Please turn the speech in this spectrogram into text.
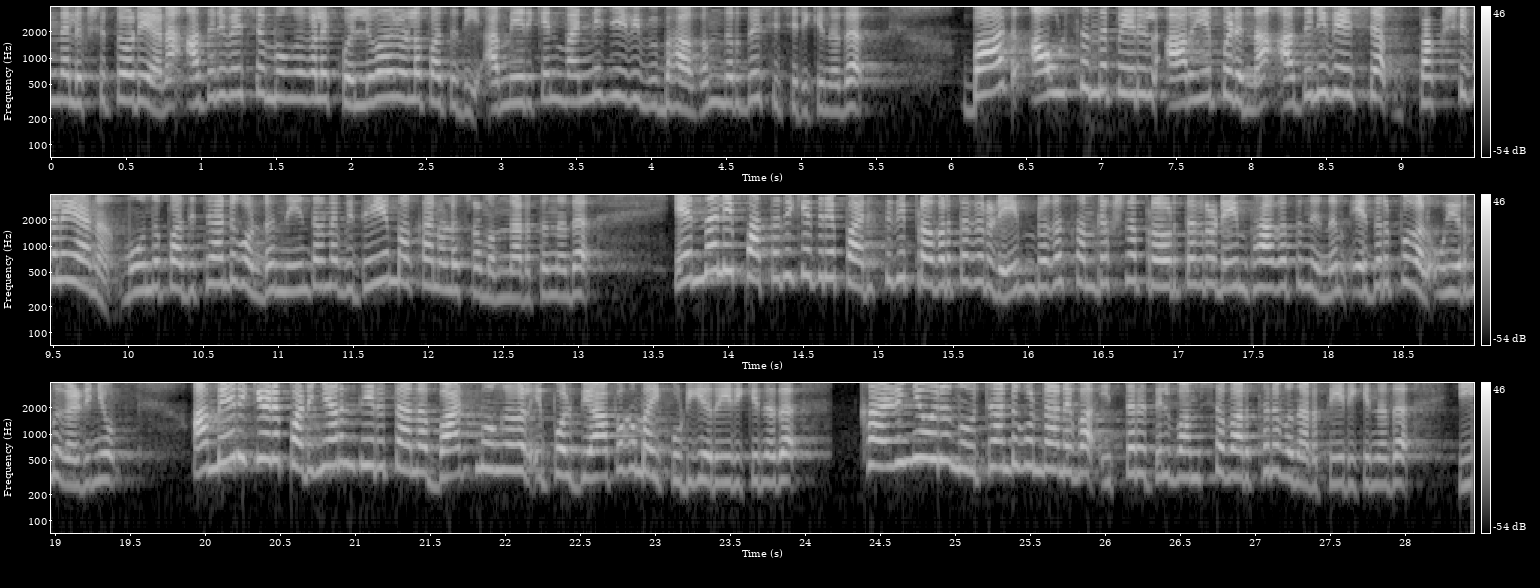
എന്ന ലക്ഷ്യത്തോടെയാണ് അധിനിവേശ മൂങ്ങകളെ കൊല്ലുവാനുള്ള പദ്ധതി അമേരിക്കൻ വന്യജീവി വിഭാഗം നിർദ്ദേശിച്ചിരിക്കുന്നത്. ബാഡ് ഔൾസ് എന്ന പേരിൽ അറിയപ്പെടുന്ന അധിനിവേശ പക്ഷികളെയാണ് മൂന്ന് പതിറ്റാണ്ട് കൊണ്ട് നിയന്ത്രണ വിധേയമാക്കാനുള്ള ശ്രമം നടത്തുന്നത്. എന്നാൽ ഈ പദ്ധതിക്കെതിരെ പരിസ്ഥിതി പ്രവർത്തകരുടെയും മൃഗസംരക്ഷണ പ്രവർത്തകരുടെയും ഭാഗത്തു നിന്നും എതിർപ്പുകൾ ഉയർന്നു കഴിഞ്ഞു. അമേരിക്കയുടെ പടിഞ്ഞാറൻ തീരത്താണ് ബാഡ് മൂങ്ങകൾ ഇപ്പോൾ വ്യാപകമായി കുടിയേറിയിരിക്കുന്നത്. കഴിഞ്ഞ ഒരു നൂറ്റാണ്ട് കൊണ്ടാണ് ഇവ ഇത്തരത്തിൽ വംശവർദ്ധനവ് നടത്തിയിരിക്കുന്നത്. ഈ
